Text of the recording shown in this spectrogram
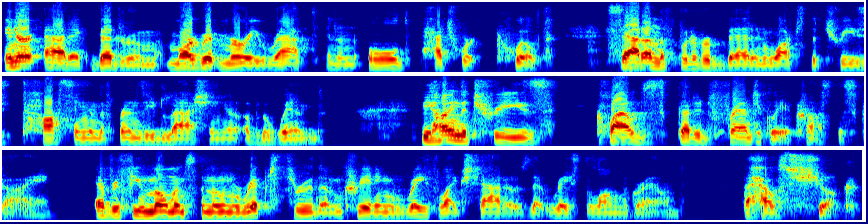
In her attic bedroom, Margaret Murry, wrapped in an old patchwork quilt, sat on the foot of her bed and watched the trees tossing in the frenzied lashing of the wind. Behind the trees, clouds scudded frantically across the sky. Every few moments, the moon ripped through them, creating wraith like shadows that raced along the ground. The house shook.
